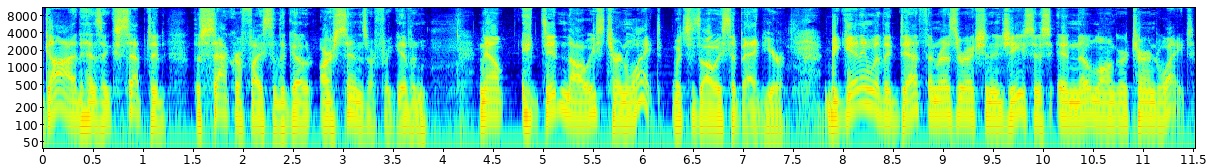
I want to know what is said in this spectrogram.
God has accepted the sacrifice of the goat. Our sins are forgiven. Now, it didn't always turn white, which is always a bad year. Beginning with the death and resurrection of Jesus, it no longer turned white.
